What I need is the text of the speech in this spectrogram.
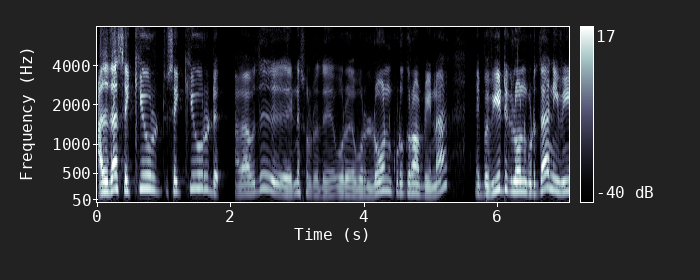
அதுதான் செக்யூர்ட் செக்யூர்டு அதாவது என்ன சொல்றது? ஒரு ஒரு லோன் குடுக்குறோம் அப்படின்னா, இப்ப வீட்டுக்கு லோன் குடுத்தா நீ வீ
